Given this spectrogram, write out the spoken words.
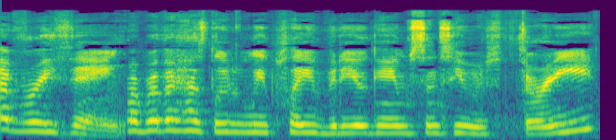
everything. My brother has literally played video games since he was three.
